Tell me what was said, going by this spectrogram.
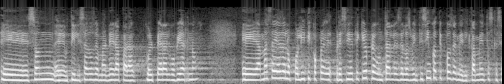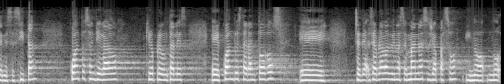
eh, son eh, utilizados de manera para golpear al gobierno. a más allá de lo político, presidente, quiero preguntarles de los 25 tipos de medicamentos que se necesitan, ¿cuántos han llegado? Quiero preguntarles cuándo estarán todos. Se, se, hablaba de una semana, eso ya pasó y no, no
